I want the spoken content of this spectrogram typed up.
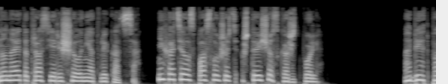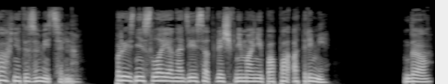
Но на этот раз я решила не отвлекаться. Не хотелось послушать, что еще скажет Поль. «Обед пахнет изумительно», — произнесла я, надеясь отвлечь внимание папа от Реми. «Да»,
